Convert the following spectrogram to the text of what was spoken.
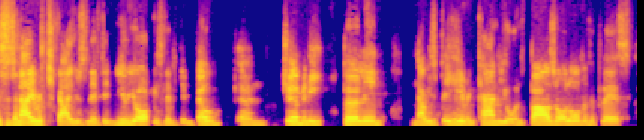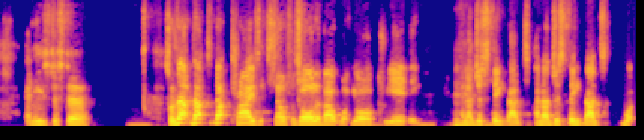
This is an Irish guy who's lived in New York, he's lived in Bel- um, Germany, Berlin. Now he's here in Cannes. He owns bars all over the place, and he's just a. So that that that prize itself is all about what you're creating, mm-hmm. and I mm-hmm. just think that, and I just think that what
